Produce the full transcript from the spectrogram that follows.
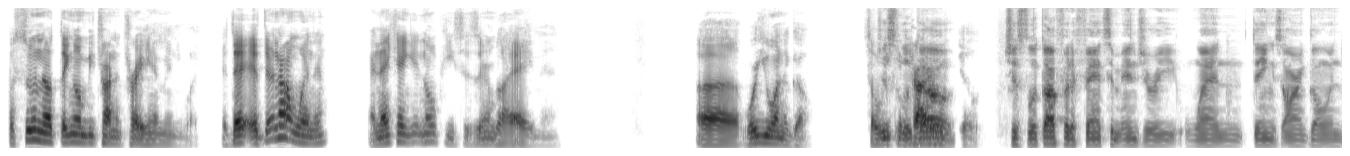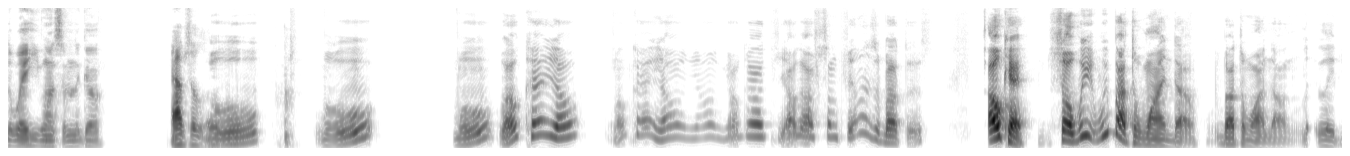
But soon enough, they're gonna be trying to trade him anyway. If they if they're not winning and they can't get no pieces, they're gonna be like, hey man, uh, where you want to go? So just we can try out, to rebuild. Just look out for the phantom injury when things aren't going the way he wants them to go. Absolutely. Ooh, ooh, ooh. Okay, Okay, yo. Okay, y'all, y'all, y'all got y'all got some feelings about this. Okay, so we we about to wind down. We about to wind down, ladies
